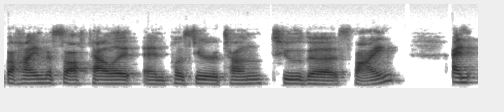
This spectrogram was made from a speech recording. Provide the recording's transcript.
behind the soft palate and posterior tongue to the spine. And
